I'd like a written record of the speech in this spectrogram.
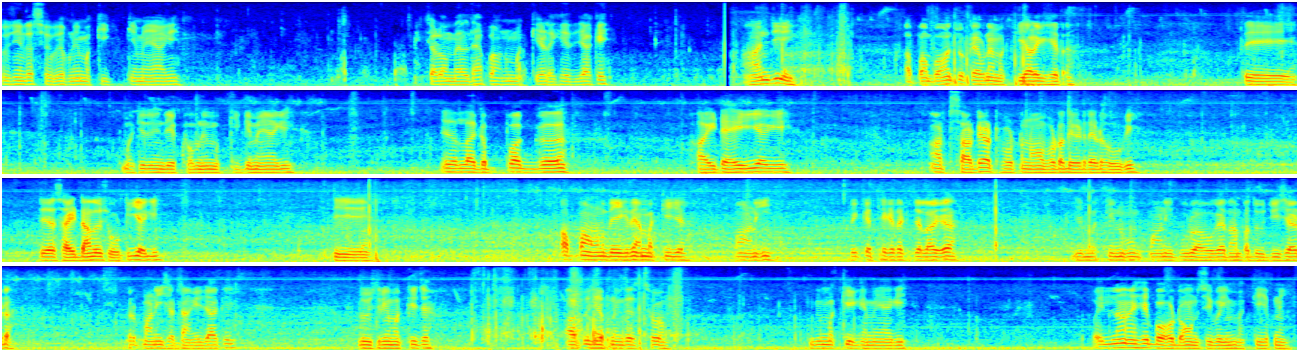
ਤੁਸੀਂ ਦੱਸਿਓ ਵੀ ਆਪਣੀ ਮੱਕੀ ਕਿਵੇਂ ਆ ਗਈ। ਚਲੋ ਮਿਲਦੇ ਆਪਾਂ ਹੁਣ ਮੱਕੀ ਵਾਲੇ ਖੇਤ ਜਾ ਕੇ। ਹਾਂਜੀ, ਆਪਾਂ ਪਹੁੰਚ ਚੁੱਕੇ ਆਪਣੇ ਮੱਕੀ ਵਾਲੇ ਖੇਤ। ਤੇ ਮੱਕੀ ਤੁਸੀਂ ਦੇਖੋ ਆਪਣੀ ਮੱਕੀ ਕਿਵੇਂ ਆ ਗਈ। ਇਹਦਾ ਲਗਭਗ ਹਾਈਟ ਹੈਗੀ ਹੈਗੀ। 8 8.5 ਫੁੱਟ 9 ਫੁੱਟ, ਡੇਢ ਡੇਢ ਹੋਊਗੀ। ਤੇ ਇਹ ਸਾਈਡਾਂ ਤੋਂ ਛੋਟੀ ਹੈਗੀ। ਤੇ ਆਪਾਂ ਹੁਣ ਦੇਖਦੇ ਹਾਂ ਮੱਕੀ 'ਚ ਪਾਣੀ ਵੀ ਕਿੱਥੇ ਕੁ ਤੱਕ ਚਲਾ ਗਿਆ। ਜੇ ਮੱਕੀ ਨੂੰ ਪਾਣੀ ਪੂਰਾ ਹੋ ਗਿਆ ਤਾਂ ਆਪਾਂ ਦੂਜੀ ਸਾਈਡ ਫਿਰ ਪਾਣੀ ਛੱਡਾਂਗੇ ਜਾ ਕੇ। ਦੂਸਰੀ ਮੱਕੀ 'ਚ। ਆ ਤੁਸੀਂ ਆਪਣੀ ਦੱਸੋ ਵੀ ਮੱਕੀ ਕਿਵੇਂ ਹੈਗੀ। ਪਹਿਲਾਂ ਇਹ ਬਹੁਤ ਡਾਊਨ ਸੀ ਬਈ ਮੱਕੀ ਆਪਣੀ।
